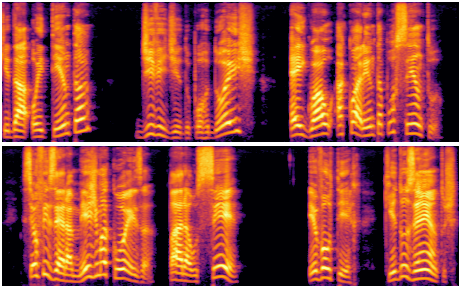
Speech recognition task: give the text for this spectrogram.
que dá 80, dividido por 2, é igual a 40%. Se eu fizer a mesma coisa para o c, eu vou ter que 200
